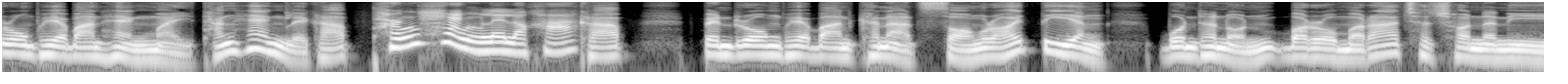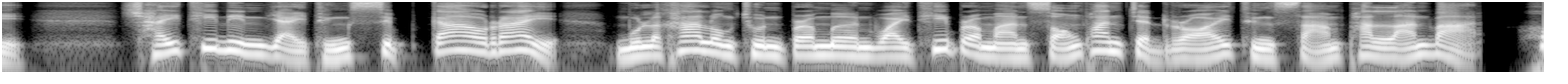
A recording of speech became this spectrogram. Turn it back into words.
โรงพยาบาลแห่งใหม่ทั้งแห่งเลยครับ ทั้งแห่งเลยเหรอคะ ครับ เป็นโรงพยาบาลขนาด 200 เตียง บนถนนบรมราชชนนี ใช้ที่ดินใหญ่ถึง 19 ไร่ มูลค่าลงทุนประเมินไว้ที่ประมาณ 2,700 ถึง 3,000 ล้านบาท โห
